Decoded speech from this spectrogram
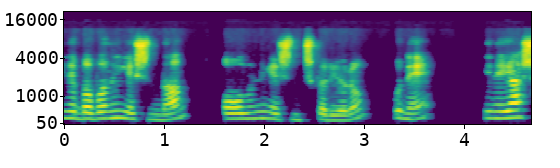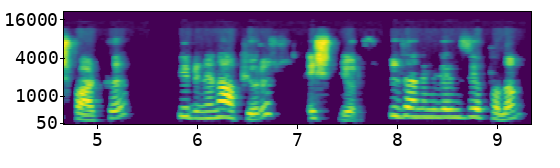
yine babanın yaşından oğlunun yaşını çıkarıyorum. Bu ne? Yine yaş farkı. Birbirine ne yapıyoruz? Eşitliyoruz. Düzenlemelerimizi yapalım.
